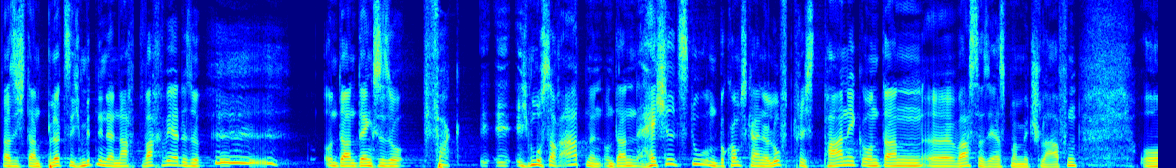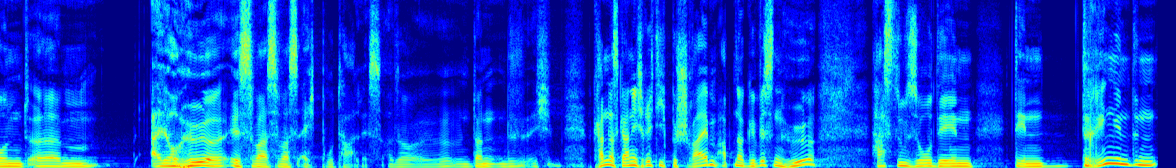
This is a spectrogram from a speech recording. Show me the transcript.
dass ich dann plötzlich mitten in der Nacht wach werde, so äh, und dann denkst du so, fuck, ich muss doch atmen. Und dann hechelst du und bekommst keine Luft, kriegst Panik und dann äh, war es das erstmal mit Schlafen. Und ähm, also Höhe ist was, was echt brutal ist. Also äh, dann, ich kann das gar nicht richtig beschreiben. Ab einer gewissen Höhe hast du so den, den dringenden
